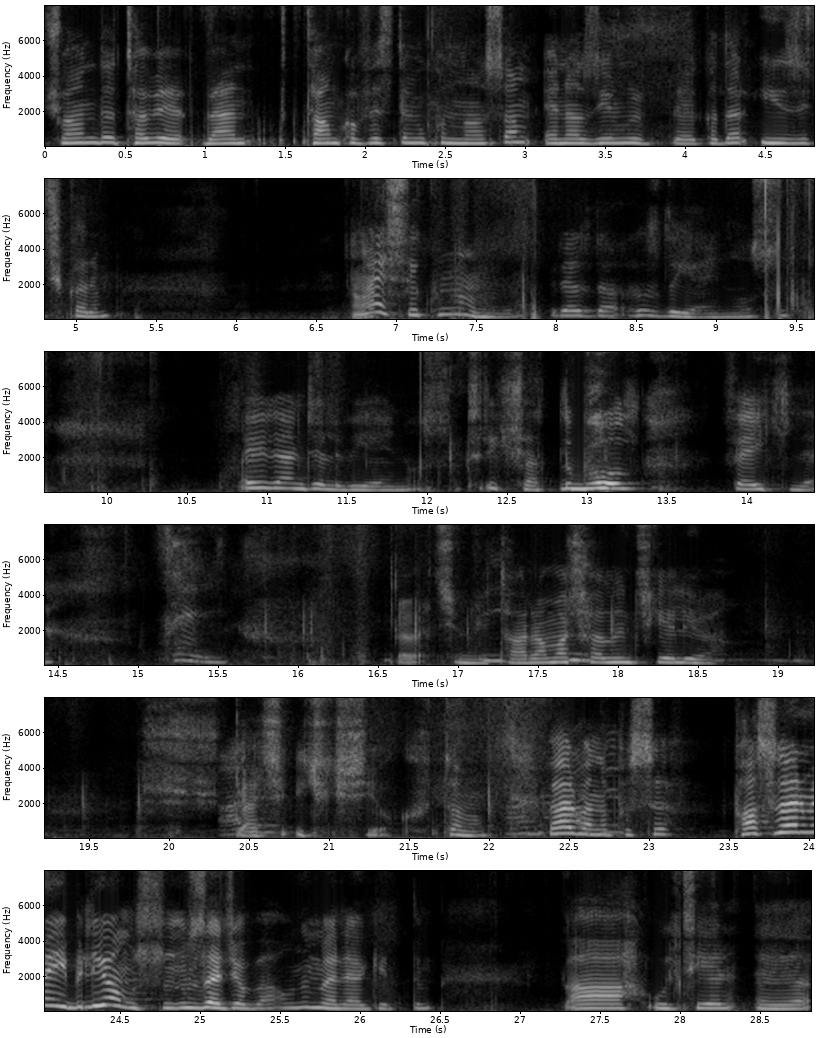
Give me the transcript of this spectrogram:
şu anda tabii ben tam kafeste mi kullansam en az 20 rütbeye kadar easy çıkarım. Ama işte kullanmıyorum. Biraz daha hızlı yayın olsun. Eğlenceli bir yayın olsun. Trick shotlı bol fake'li. Evet şimdi tarama challenge geliyor. Gerçi iki kişi yok. Tamam. Ver bana pası. Pas vermeyi biliyor musunuz acaba? Onu merak ettim. Ah ulti yer- e,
